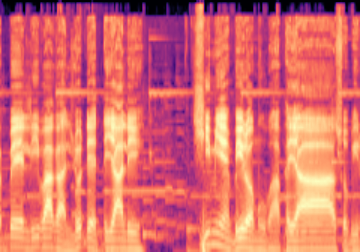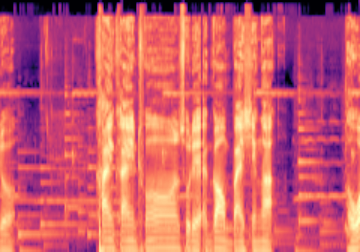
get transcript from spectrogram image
အပယ်လေးပါးကလွတ်တဲ့တရားလေးချီးမြှင့်ပေးတော်မူပါဖရာဆိုပြီးတော့ခိုင်ခိုင်ထွန်းဆိုတဲ့အကောင့်ပိုင်ရှင်ကဘဝ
